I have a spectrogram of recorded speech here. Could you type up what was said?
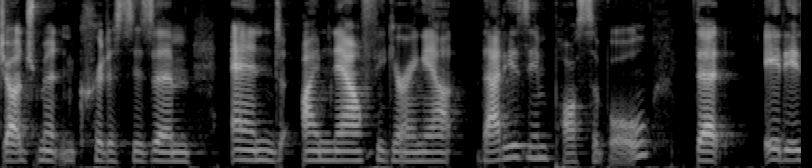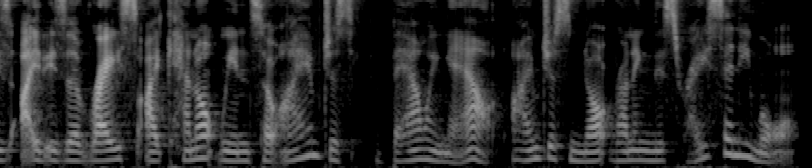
judgment and criticism. And I'm now figuring out that is impossible, that it is it is a race I cannot win, so I am just bowing out. I'm just not running this race anymore.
